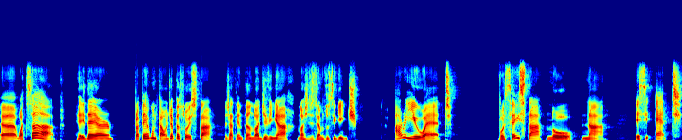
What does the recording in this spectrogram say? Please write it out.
Uh, what's up? Hey there. Para perguntar onde a pessoa está, já tentando adivinhar, nós dizemos o seguinte: Are you at? Você está no, na. Esse at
